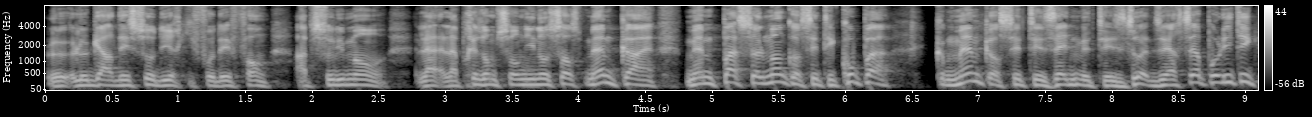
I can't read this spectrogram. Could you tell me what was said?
le, le garde des Sceaux dire qu'il faut défendre absolument la, la présomption d'innocence, même quand, même pas seulement quand c'était copain, même quand c'était tes, tes adversaires politiques.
